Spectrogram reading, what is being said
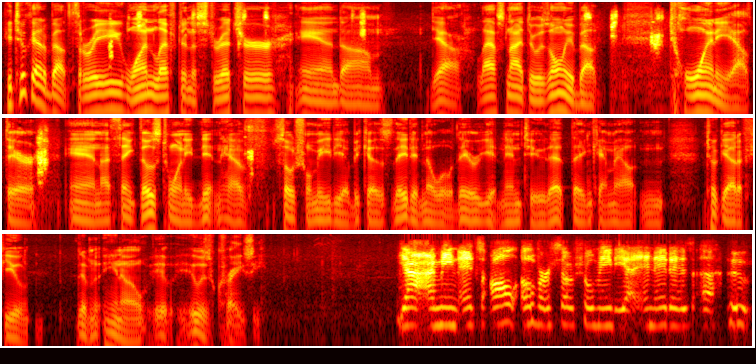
he took out about three. One left in a stretcher, and um, yeah, last night there was only about twenty out there, and I think those twenty didn't have social media because they didn't know what they were getting into. That thing came out and took out a few. Them, you know, it it was crazy. Yeah, I mean it's all over social media, and it is a hoot.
